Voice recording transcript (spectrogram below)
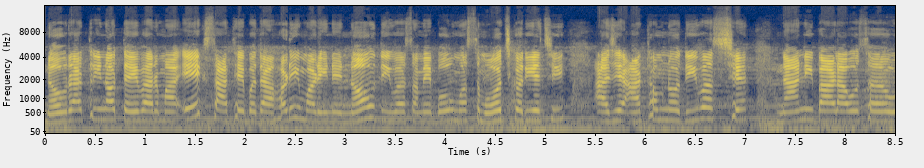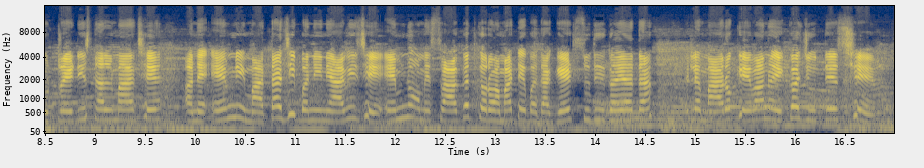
નવરાત્રિનો તહેવારમાં એક સાથે બધા હળી મળીને નવ દિવસ અમે બહુ મસ્ત મોજ કરીએ છીએ. આજે આઠમનો દિવસ છે. નાની બાળાઓ સૌ ટ્રેડિશનલમાં છે અને એમની માતાજી બનીને આવી છે. એમનું અમે સ્વાગત કરવા માટે બધા ગેટ સુધી ગયા હતા. એટલે મારો કહેવાનો એક જ ઉદ્દેશ છે.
